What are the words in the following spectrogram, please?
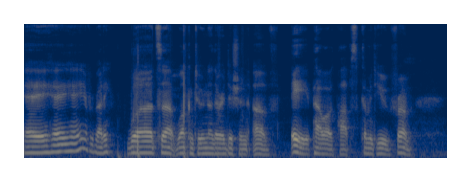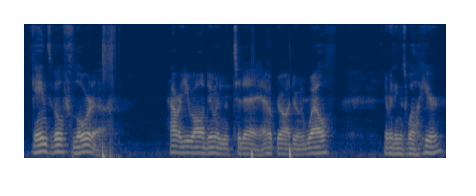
Hey, hey, hey, everybody. What's up? Welcome to another edition of A Powwow with Pops coming to you from Gainesville, Florida. How are you all doing today? I hope you're all doing well. Everything is well here.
